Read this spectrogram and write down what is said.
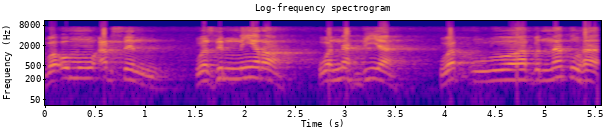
wa ummu Absin wa Zinnirah wa Nahdiyah wa bennatuha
